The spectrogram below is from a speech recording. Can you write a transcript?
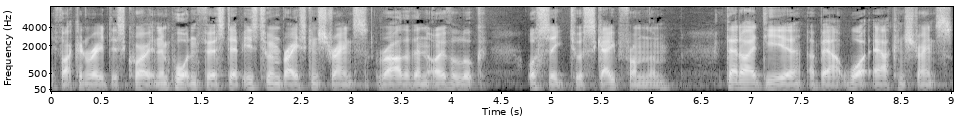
if I can read this quote, an important first step is to embrace constraints rather than overlook or seek to escape from them. That idea about what our constraints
